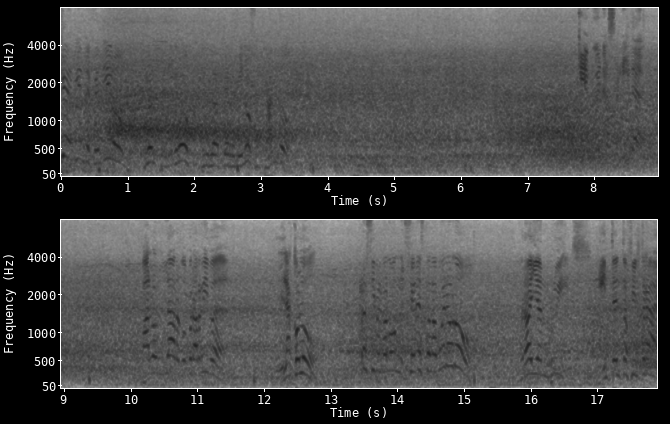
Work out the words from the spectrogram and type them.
¡Qué bien defendieron! Vio el peligro y la terminó sacando. ¡Qué buena salida! Balón largo arriba. La coló. Recibe el balón. ¿Será esta la buena o no? Brian Ruiz. Intenta filtrar.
